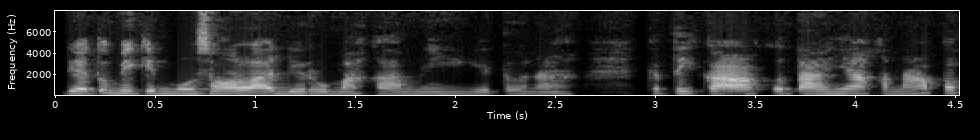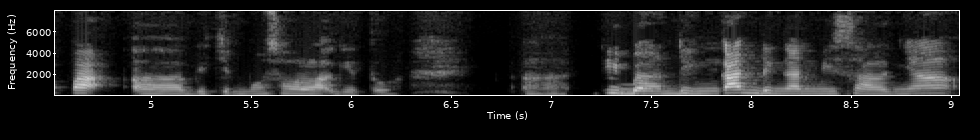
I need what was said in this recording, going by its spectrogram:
dia tuh bikin musola di rumah kami gitu. Nah, ketika aku tanya kenapa Pak uh, bikin musola gitu, uh, dibandingkan dengan misalnya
